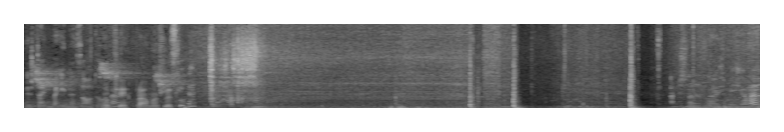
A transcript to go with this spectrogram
wir steigen bei Ihnen ins Auto, oder? Okay, brauchen wir einen Schlüssel? Anschnallen soll ich mich, oder?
